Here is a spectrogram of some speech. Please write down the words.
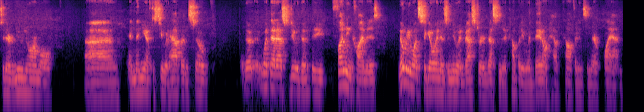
to their new normal, uh, and then you have to see what happens. So the, what that has to do with the, the funding climate is nobody wants to go in as a new investor, invest in a company when they don't have confidence in their plan.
